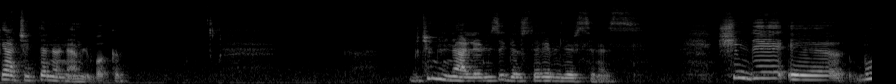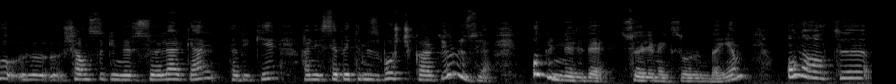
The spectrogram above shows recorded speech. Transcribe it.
Gerçekten önemli bakın. Bütün hünerlerinizi gösterebilirsiniz. Şimdi e, bu e, şanslı günleri söylerken tabii ki hani sepetimiz boş çıkar diyoruz ya. O günleri de söylemek zorundayım. 16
